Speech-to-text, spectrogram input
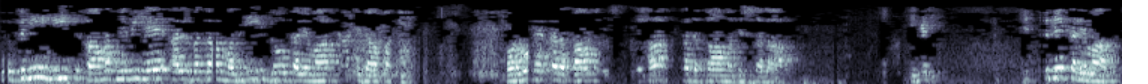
اتنی ہی اقامت میں بھی ہے، البتہ مزید دو کلمات کا اضافہ کی اور وہ ہے، قد قد قامت ٹھیک ہے جی؟ جتنے کلمات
